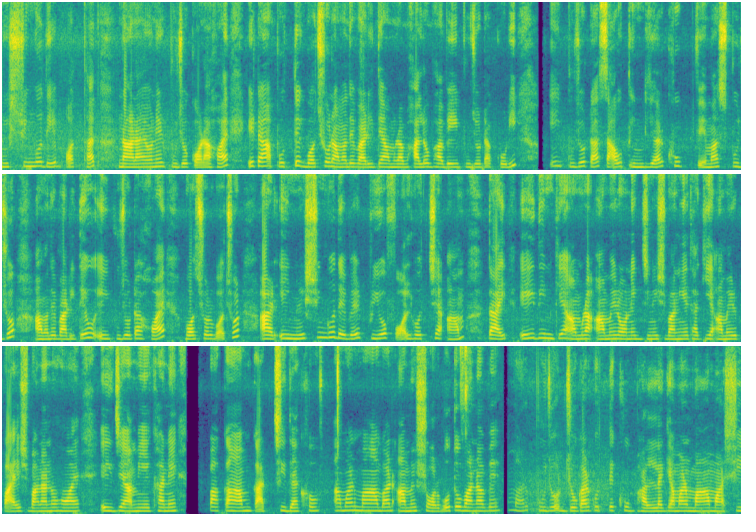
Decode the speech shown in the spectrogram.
নৃসিংহদেব অর্থাৎ নারায়ণের পুজো করা হয়। এটা প্রত্যেক বছর আমাদের বাড়িতে আমরা ভালোভাবে এই পুজোটা করি। এই পুজোটা সাউথ ইন্ডিয়ার খুব ফেমাস পুজো। আমাদের বাড়িতেও এই পুজোটা হয় বছর বছর। আর এই নৃসিংহদেবের প্রিয় ফল হচ্ছে আম। তাই এই দিনকে আমরা আমের অনেক জিনিস বানিয়ে থাকি। আমের পায়েস বানানো হয়। এই যে আমি এখানে পাকা আম কাটছি, দেখো। আমার মা আবার আমের শরবতও বানাবে। আমার পুজোর জোগাড় করতে খুব ভালো লাগে। আমার মা, মাসি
